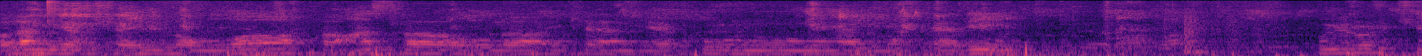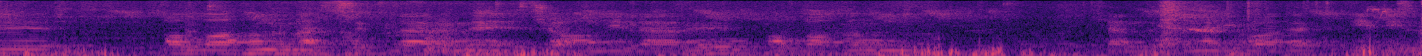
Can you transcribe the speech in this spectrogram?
ve lem yahşe illallah fe asa ulaike en yekunu minel muhtedin. Buyurur ki Allah'ın mescitlerini, camileri, Allah'ın kendisine ibadet edil,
